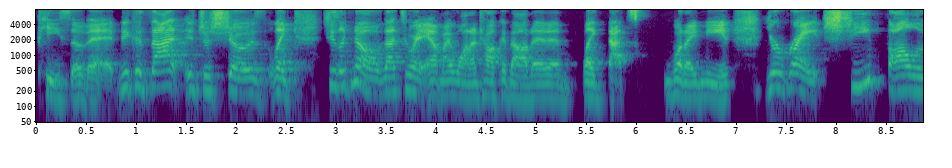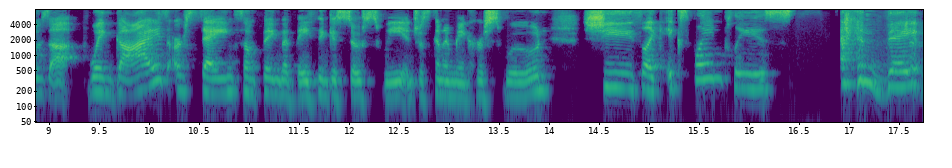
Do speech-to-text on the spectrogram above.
piece of it because that it just shows like she's like no that's who i am. I want to talk about it and like that's what i need. You're right. She follows up. When guys are saying something that they think is so sweet and just gonna make her swoon she's like explain please and they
